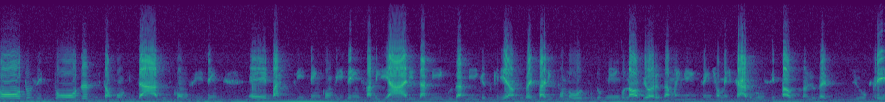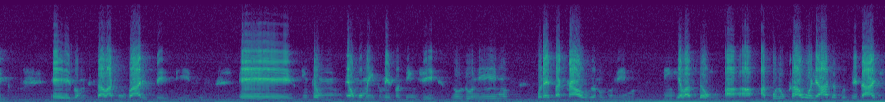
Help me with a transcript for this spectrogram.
Todos e todas estão convidados, convidem, é, participem, convidem familiares, amigos, amigas, crianças a estarem conosco domingo, 9 horas da manhã, em frente ao Mercado Municipal de São José de Rio Preto. É, vamos estar lá com vários serviços. É, então, é um momento mesmo assim de nos unirmos por essa causa, nos unirmos em relação a, a, a colocar o olhar da sociedade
